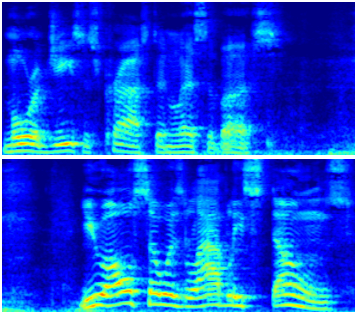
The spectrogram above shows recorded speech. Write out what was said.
more of Jesus Christ and less of us. You also, as lively stones,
